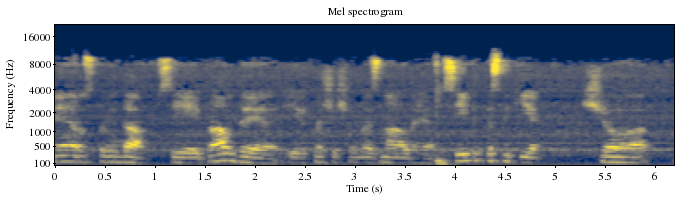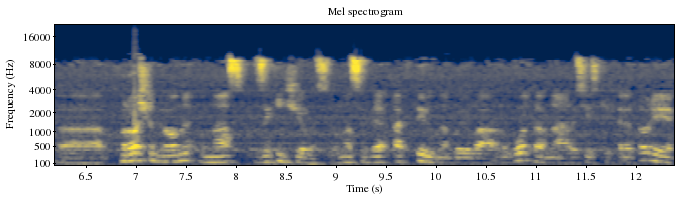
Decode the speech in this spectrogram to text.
не розповідав всієї правди, і хочу, щоб ви знали всі підписники, що е, хороші дрони у нас закінчилися. У нас іде активна бойова робота на російській території,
